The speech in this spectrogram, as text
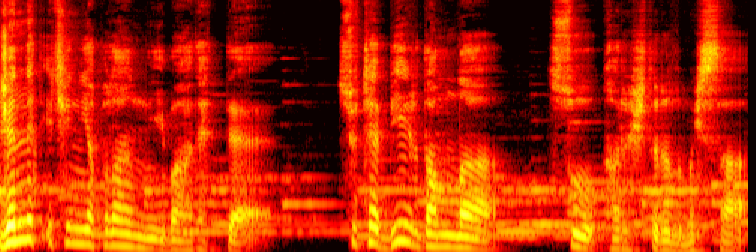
Cennet için yapılan ibadette süte bir damla su karıştırılmışsa,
